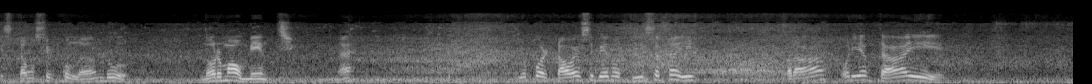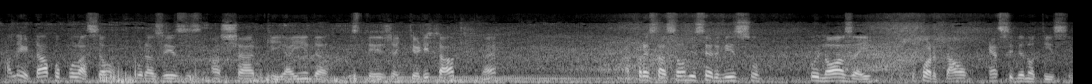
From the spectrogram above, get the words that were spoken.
estão circulando normalmente, né? E o portal SB Notícia está aí para orientar e alertar a população por às vezes achar que ainda esteja interditado, né? A prestação de serviço por nós aí, o portal SB Notícia.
